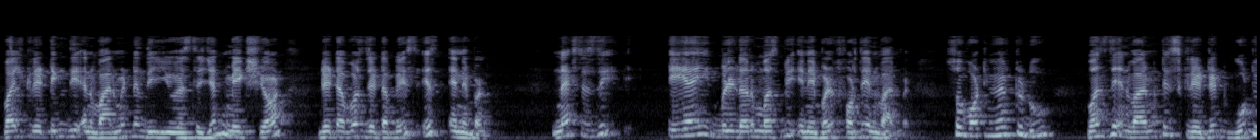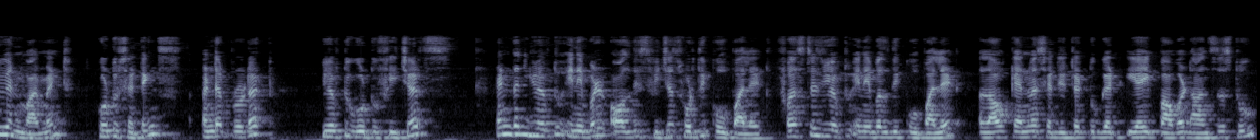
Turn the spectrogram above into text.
While creating the environment in the us region make sure dataverse database is enabled. Next is the ai builder must be enabled for the environment. So what you have to do once the environment is created, go to your environment, go to settings, under product, you have to go to features and then you have to enable all these features for the copilot. First is you have to enable the copilot, allow canvas editor to get AI powered answers to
